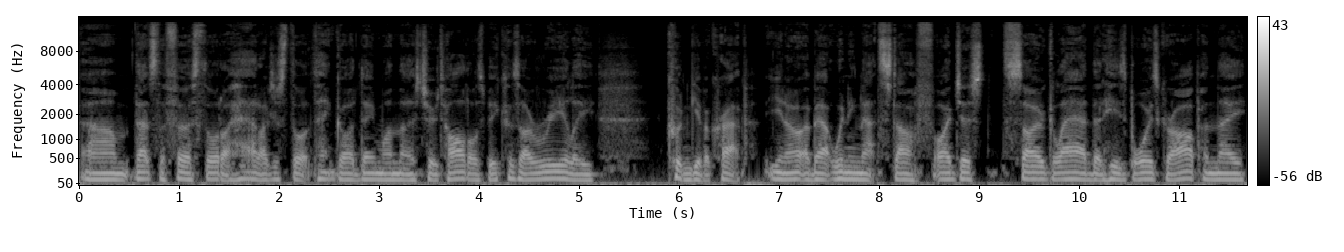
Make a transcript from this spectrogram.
um, that's the first thought I had. I just thought, thank God Dean won those two titles because I really couldn't give a crap, you know, about winning that stuff. I just so glad that his boys grow up and they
